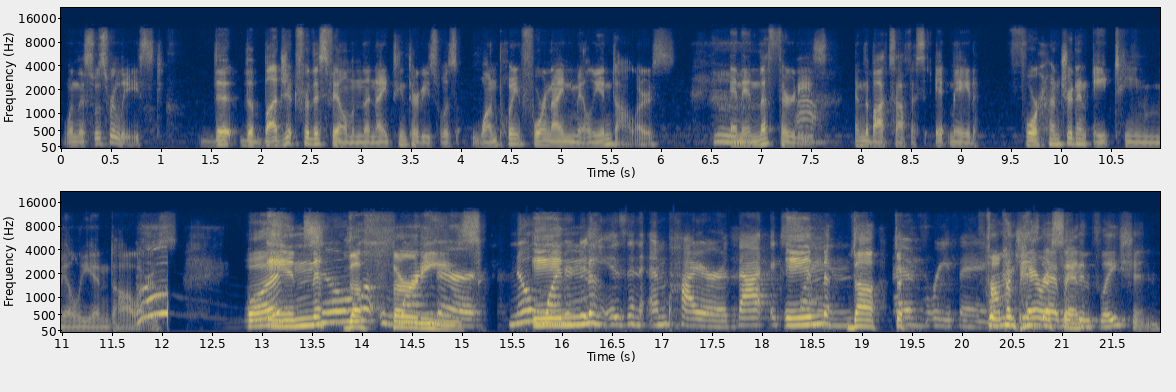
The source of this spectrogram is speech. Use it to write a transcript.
when this was released, the the budget for this film in the 1930s was 1.49 million dollars, and in the 30s, in the box office, it made 418 million dollars what? in No the 30s. wonder. No wonder Disney is an empire. That In explains the, the everything. For How much is that comparison- with inflation.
